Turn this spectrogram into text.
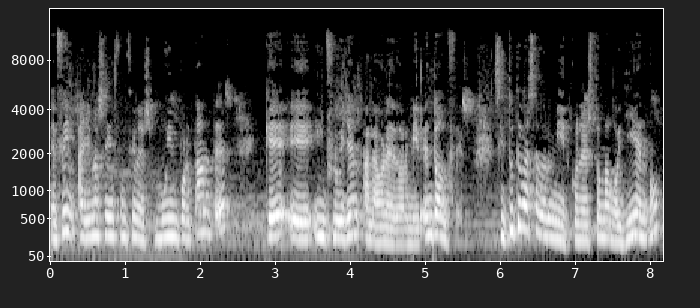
En fin, hay una serie de funciones muy importantes que eh, influyen a la hora de dormir. Entonces, si tú te vas a dormir con el estómago lleno,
